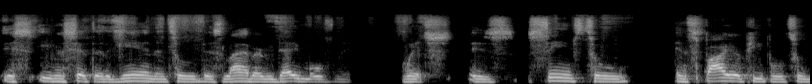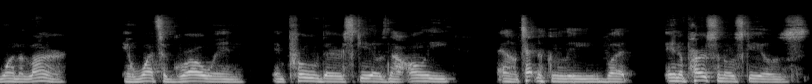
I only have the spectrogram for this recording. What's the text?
it's even shifted again into this lab everyday movement, which is seems to inspire people to want to learn and want to grow and improve their skills, not only um, technically, but interpersonal skills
